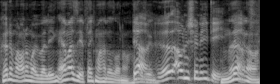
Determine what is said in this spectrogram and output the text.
könnte man auch noch mal überlegen. Ja, mal sehen, vielleicht machen wir das auch noch. Ja, das ist auch eine schöne Idee. Ne, ja. genau.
